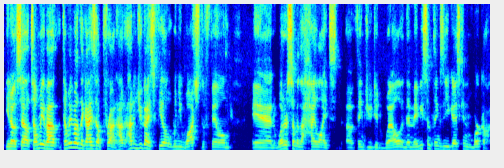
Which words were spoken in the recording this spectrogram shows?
you know, Sal, tell me about tell me about the guys up front. How how did you guys feel when you watched the film, and what are some of the highlights of things you did well, and then maybe some things that you guys can work on?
